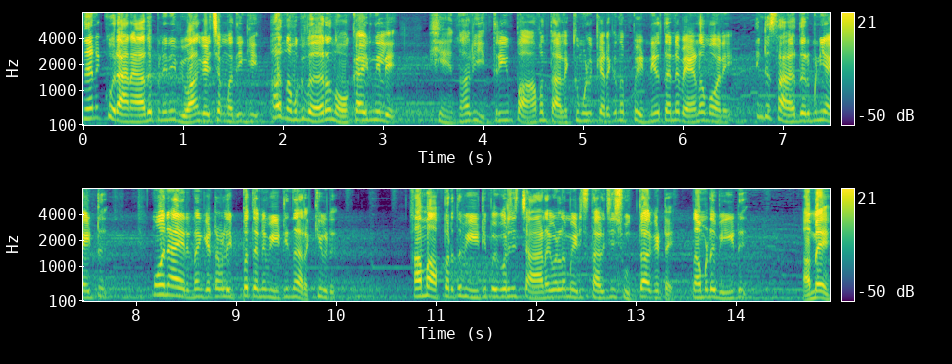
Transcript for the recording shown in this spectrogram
നിനക്കൊരു അനാഥ പെണ്ണിനെ വിവാഹം കഴിച്ചാൽ മതിയെങ്കിൽ അത് നമുക്ക് വേറെ നോക്കായിരുന്നില്ലേ? എന്നാലും ഇത്രയും പാവം തലക്കുമുള്ളിൽ കിടക്കുന്ന പെണ്ണിനെ തന്നെ വേണം മോനെ? എന്റെ സഹധർമ്മിണിയായിട്ട്. മോനായിരണം കേട്ടവൾ ഇപ്പൊ തന്നെ വീട്ടിൽ നിന്ന് ഇറക്കി വിട്. അമ്മ അപ്പുറത്ത് വീട്ടിൽ പോയി കുറച്ച് ചാണകവെള്ളം മേടിച്ച് തളിച്ച് ശുദ്ധാക്കട്ടെ. നമ്മുടെ വീട്. അമ്മേ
